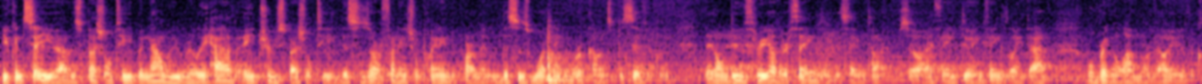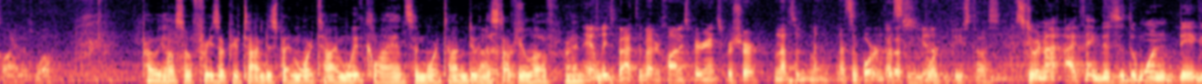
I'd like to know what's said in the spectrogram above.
You can say you have a specialty, but now we really have a true specialty. This is our financial planning department. This is what they work on specifically. They don't do three other things at the same time. So I think doing things like that will bring a lot more value to the client as well. Probably also frees up your time to spend more time with clients and more time doing the stuff you love, right? Yeah, it leads back to better client experience for sure, and that's I mean, that's important That's to the us. you know. piece to us. Stuart, and I, I think this is the one big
